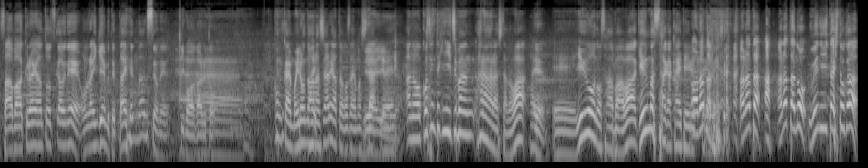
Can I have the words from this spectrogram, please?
サーバークライアントを使うねオンラインゲームって大変なんですよね。規模上がると。あ今回もいろんなお話ありがとうございました、あの個人的に一番ハラハラしたのは、ええー UO のサーバーはゲームマスターが変えているあなたあなたああなたの上にいた人が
